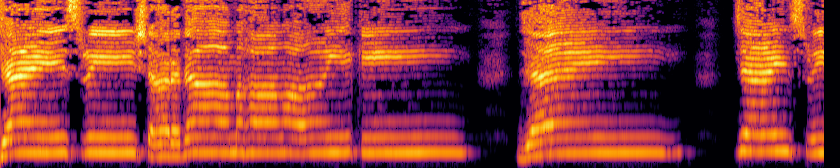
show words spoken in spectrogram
ஜெய் ஸ்ரீ சாரதா மகாமாயி கி ஜெய் ஜெய் ஸ்ரீ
